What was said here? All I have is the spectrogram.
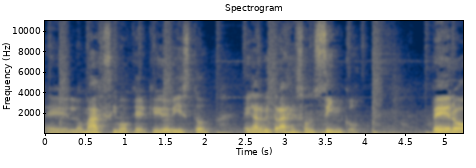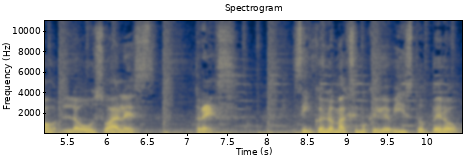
eh, lo máximo que, que, yo he visto en arbitraje son 5, pero lo usual es 3. 5 es lo máximo que yo he visto, pero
